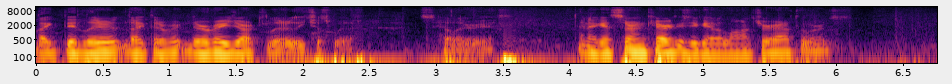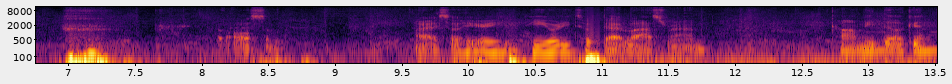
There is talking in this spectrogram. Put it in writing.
Like they literally, like their their rage arts literally just whiff. It's hilarious. And against certain characters, you get a launcher afterwards. awesome. All right, so here he, he already took that last round. Caught me ducking.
